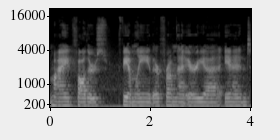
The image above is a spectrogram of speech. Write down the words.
my father's family, they're from that area, and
